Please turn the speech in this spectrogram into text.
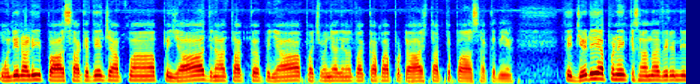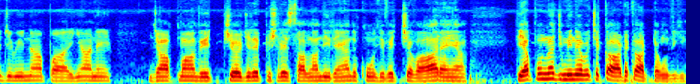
ਉਹਦੇ ਨਾਲ ਵੀ ਪਾ ਸਕਦੇ ਹਾਂ ਜਾਂ ਆਪਾਂ 50 ਦਿਨਾਂ ਤੱਕ 50 55 ਦਿਨਾਂ ਤੱਕ ਆਪਾਂ ਪੋਟਾਸ਼ ਤੱਤ ਪਾ ਸਕਦੇ ਹਾਂ। ਤੇ ਜਿਹੜੇ ਆਪਣੇ ਕਿਸਾਨਾਂ ਵੀਰਾਂ ਦੀਆਂ ਜ਼ਮੀਨਾਂ ਪਾ ਰਹੀਆਂ ਨੇ ਜਾਂ ਆਪਾਂ ਵਿੱਚ ਜਿਹੜੇ ਪਿਛਲੇ ਸਾਲਾਂ ਦੀ ਰਹਿੰਦ ਖੂੰਹਦ ਦੇ ਵਿੱਚ ਵਾਹ ਰਹੇ ਆ ਤੇ ਆਪਾਂ ਉਹਨਾਂ ਜ਼ਮੀਨਾਂ ਵਿੱਚ ਘਾਟ ਘੱਟ ਆਉਂਦੀ ਹੈ।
